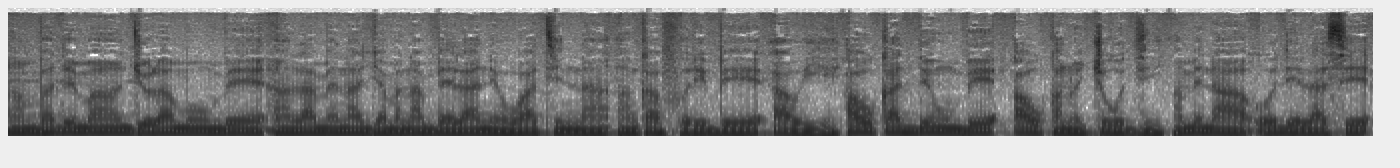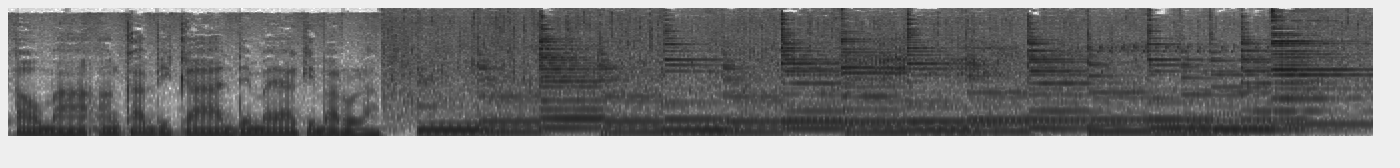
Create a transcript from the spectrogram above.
an badenma jula minw be an lamɛnna jamana bɛɛ la nin wagati na an ka fori be aw ye aw ka denw be aw kanu cogo di an bena o de lase aw ma an ka bi ka denbaaya kibaru la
